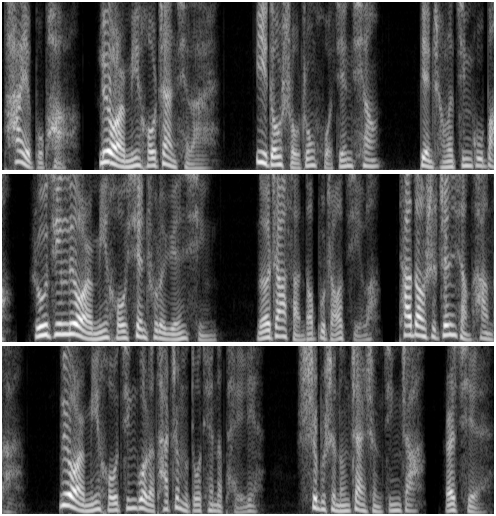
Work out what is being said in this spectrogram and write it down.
他也不怕了。六耳猕猴站起来。一抖手中火尖枪，变成了金箍棒。如今六耳猕猴现出了原形，哪吒反倒不着急了。他倒是真想看看六耳猕猴经过了他这么多天的陪练，是不是能战胜金吒。而且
